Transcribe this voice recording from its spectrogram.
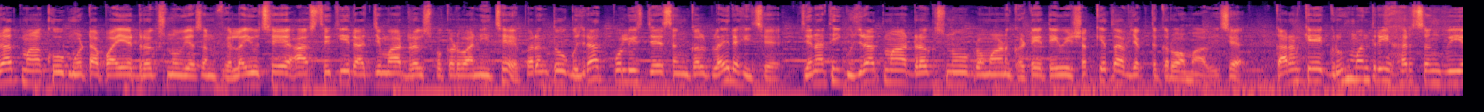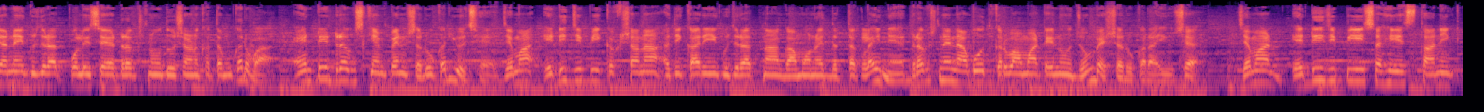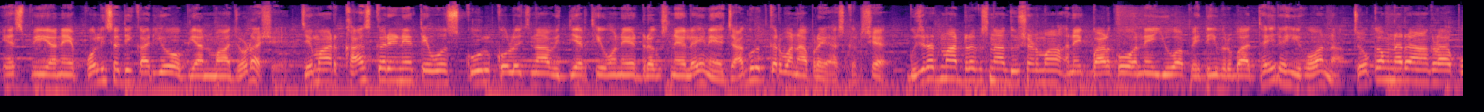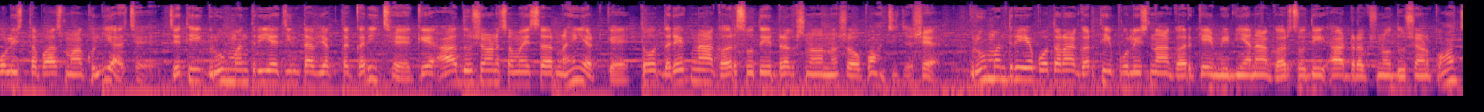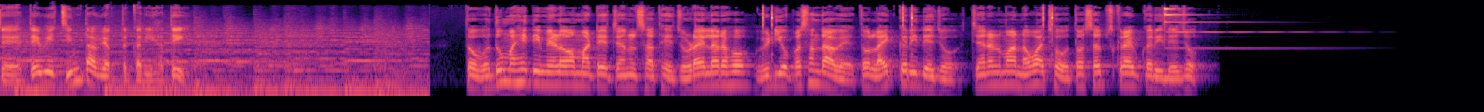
ગુજરાતમાં ખૂબ મોટા પાયે ડ્રગ્સનું વ્યસન ફેલાયું છે. આ સ્થિતિ રાજ્યમાં ડ્રગ્સ પકડવાની છે, પરંતુ ગુજરાત પોલીસ જે સંકલ્પ લઈ રહી છે, જેનાથી ગુજરાતમાં ડ્રગ્સનું પ્રમાણ ઘટે તેવી શક્યતા વ્યક્ત કરવામાં આવી છે. કારણ કે ગૃહમંત્રી હર્ષ સંઘવી અને ગુજરાત પોલીસે ડ્રગ્સનું દૂષણ ખતમ કરવા એન્ટી ડ્રગ્સ કેમ્પેન શરૂ કર્યું છે, જેમાં એડીજીપી કક્ષાના અધિકારી ગુજરાતના ગામોને દત્તક લઈને ડ્રગ્સને નાબૂદ કરવા માટેનું ઝુંબેશ શરૂ કરાયું છે. જેમાં એડીજીપી સહિત સ્થાનિક એસપી અને પોલીસ અધિકારીઓ અભિયાનમાં જોડાશે. જેમાં ખાસ કરીને તેઓ સ્કૂલ, કોલેજના વિદ્યાર્થીઓને ડ્રગ્સને લઈને જાગૃત કરવાના પ્રયાસ કરશે. ગુજરાતમાં ડ્રગ્સના દૂષણમાં અનેક બાળકો અને યુવા પેઢી બરબાદ થઈ રહી હોવાના ચોંકાવનારા આંકડા પોલીસ તપાસમાં ખુલ્યા છે. જેથી ગૃહમંત્રીએ ચિંતા વ્યક્ત કરી છે કે આ દૂષણ સમયસર નહીં અટકે તો દરેકના ઘર સુધી ડ્રગ્સનો નશો પહોંચી જશે. ગૃહમંત્રીએ પોતાના ઘરથી પોલીસના ઘર કે મીડિયાના ઘર સુધી આ ડ્રગ્સનું દૂષણ પહોંચે તેવી ચિંતા વ્યક્ત કરી હતી. તો વધુ માહિતી મેળવવા માટે ચેનલ સાથે જોડાયેલા રહો. વીડિયો પસંદ આવે તો લાઈક કરી દેજો. ચેનલમાં નવા છો તો સબસ્ક્રાઇબ કરી દેજો.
